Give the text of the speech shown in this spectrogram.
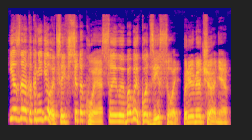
Я знаю, как они делаются и все такое. Соевые бобы, кодзи и соль. Примечание.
